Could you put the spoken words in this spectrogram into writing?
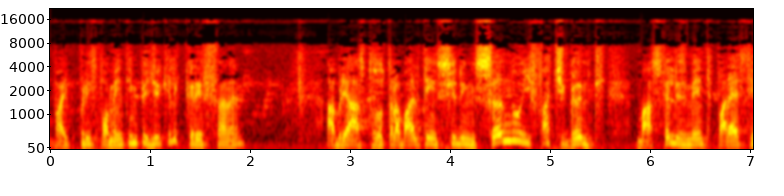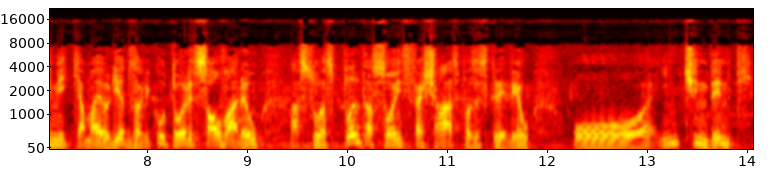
vai principalmente impedir que ele cresça, né? Abre aspas, o trabalho tem sido insano e fatigante, mas felizmente parece-me que a maioria dos agricultores salvarão as suas plantações, fecha aspas, escreveu o intendente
